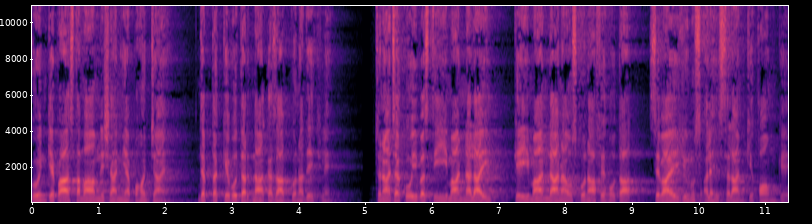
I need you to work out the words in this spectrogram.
گو ان کے پاس تمام نشانیاں پہنچ جائیں، جب تک کہ وہ دردناک عذاب کو نہ دیکھ لیں۔ چنانچہ کوئی بستی ایمان نہ لائی کہ ایمان لانا اس کو نافع ہوتا، سوائے یونس علیہ السلام کی قوم کے۔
